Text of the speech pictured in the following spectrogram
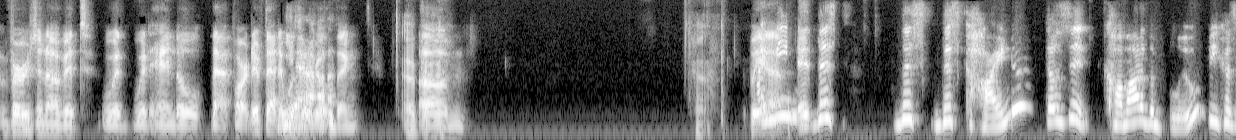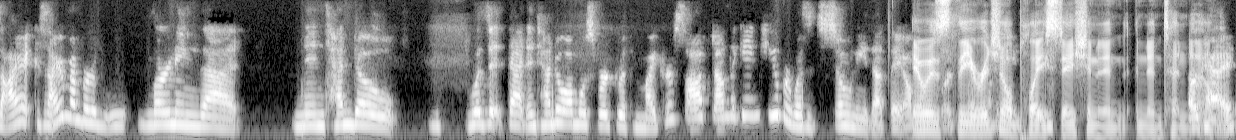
version of it would would handle that part if that was Yeah. a real thing. Okay. Um, Huh. But yeah, I mean, it, this this this kind of doesn't come out of the blue because I because I remember learning that Nintendo was it that Nintendo almost worked with Microsoft on the GameCube or was it Sony that they almost it was the original GameCube? PlayStation and, and Nintendo. Okay.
